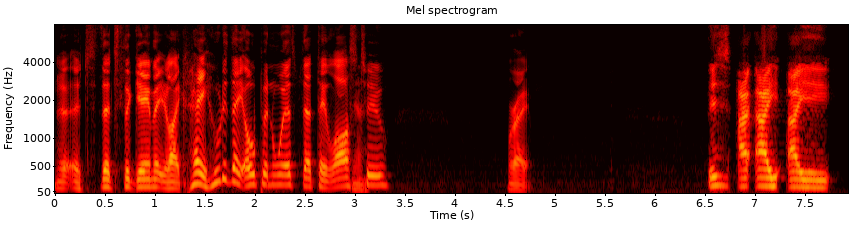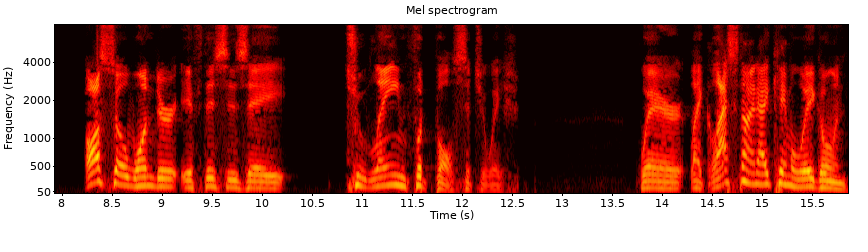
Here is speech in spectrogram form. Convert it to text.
Yeah, It's that's the game that you're like, hey, who did they open with that they lost Yeah. to? Right. Is I, I I also wonder if this is a Tulane football situation where like last night I came away going,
